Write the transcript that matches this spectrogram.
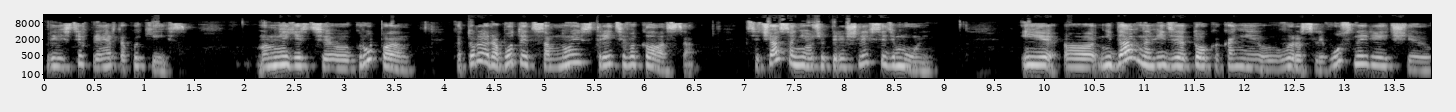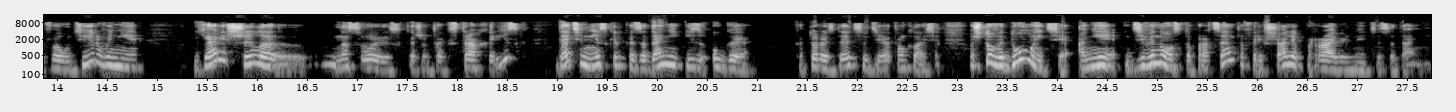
привести в пример такой кейс. У меня есть группа, которая работает со мной с третьего класса. Сейчас они уже перешли в седьмой. И э, недавно, видя то, как они выросли в устной речи, в аудировании, я решила на свой, скажем так, страх и риск дать им несколько заданий из ОГЭ, которые сдаются в девятом классе. Что вы думаете? Они 90% решали правильно эти задания.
